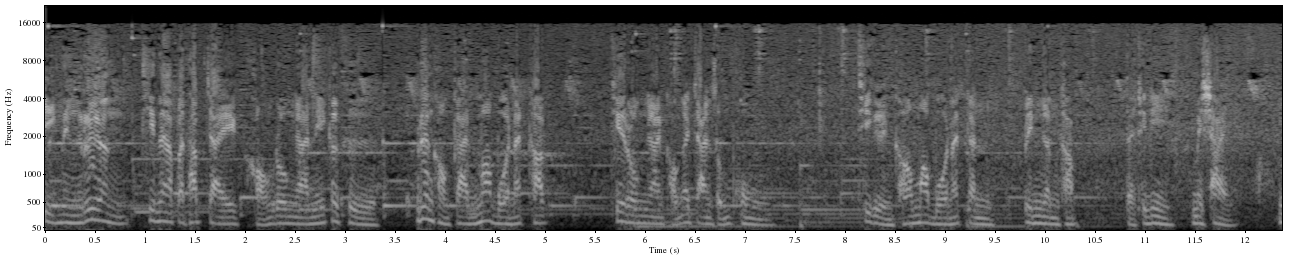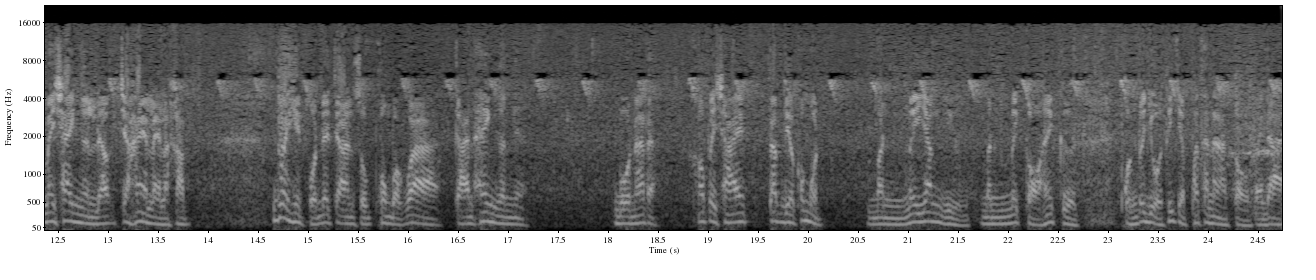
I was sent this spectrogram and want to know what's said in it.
อีกหนึ่งเรื่อง ที่น่าประทับใจของโรงงานนี้ก็คือ เรื่องของการมอบโบนัสครับ ที่โรงงานของอาจารย์สมพงษ์ที่อื่นเขามอบโบนัสกันเป็นเงินครับ แต่ที่นี่ไม่ใช่ ไม่ใช่เงินแล้วจะให้อะไรล่ะครับ ด้วยเหตุผลอาจารย์สมพงษ์บอกว่าการให้เงินเนี่ยโบนัสอะเขาไปใช้แป๊บเดียวก็หมด มันไม่ยั่งยืนมันไม่ก่อให้เกิดผลประโยชน์ที่จะพัฒนาต่อไปได้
